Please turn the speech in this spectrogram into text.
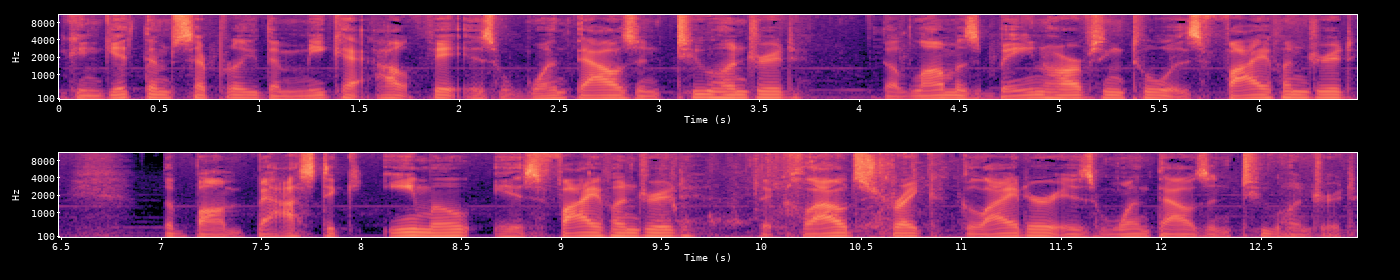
You can get them separately. The Mika outfit is 1,200. The Llama's Bane harvesting tool is 500. The bombastic emote is 500. The cloud strike glider is 1200.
